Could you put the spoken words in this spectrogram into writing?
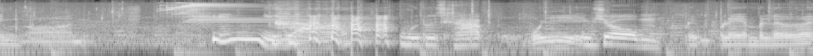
จิ้มก่อนหิ้งหยิบยาวอุ้ยดูสิครับโอ้ยคุณผู้ชมเปรมเปรมๆไปเลย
